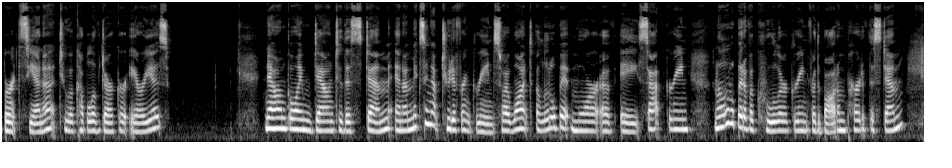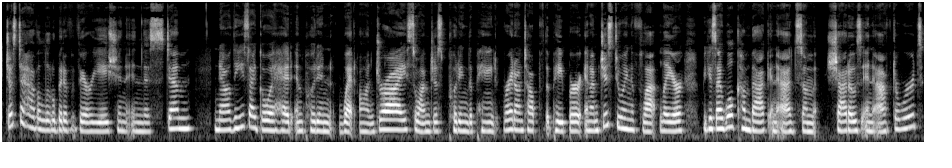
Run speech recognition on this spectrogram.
burnt sienna to a couple of darker areas. Now I'm going down to the stem and I'm mixing up two different greens. So I want a little bit more of a sap green and a little bit of a cooler green for the bottom part of the stem, just to have a little bit of variation in this stem. Now these I go ahead and put in wet on dry, so I'm just putting the paint right on top of the paper and I'm just doing a flat layer because I will come back and add some shadows in afterwards.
